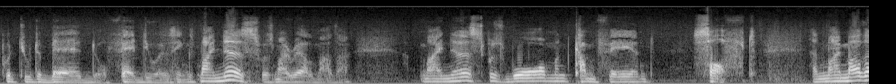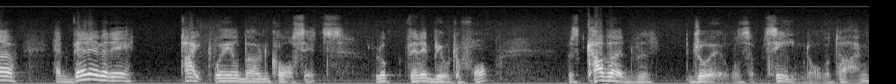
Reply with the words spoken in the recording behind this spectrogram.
put you to bed or fed you and things. My nurse was my real mother. My nurse was warm and comfy and soft, and my mother had very, very tight whalebone corsets, looked very beautiful, was covered with jewels, it seemed all the time.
